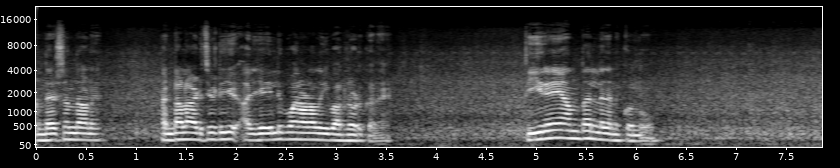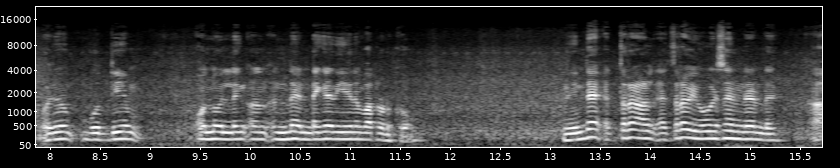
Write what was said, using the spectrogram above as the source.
സന്ദേശം എന്താണ്? രണ്ടാളെ അടിച്ചിട്ട് ജയിലിൽ പോകാനാണോ നീ പറഞ്ഞു കൊടുക്കുന്നത് തീരെ അന്തല്ല നിനക്കൊന്നും. ഒരു ബുദ്ധിയും ഒന്നും ഇല്ലെങ്കിൽ എന്താ ഉണ്ടെങ്കിൽ നീ ഇതിനെ പറഞ്ഞു കൊടുക്കുമോ നിന്റെ എത്ര ആൾ എത്ര വ്യൂവേഴ്സ് എന്റെ ഉണ്ട് ആ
